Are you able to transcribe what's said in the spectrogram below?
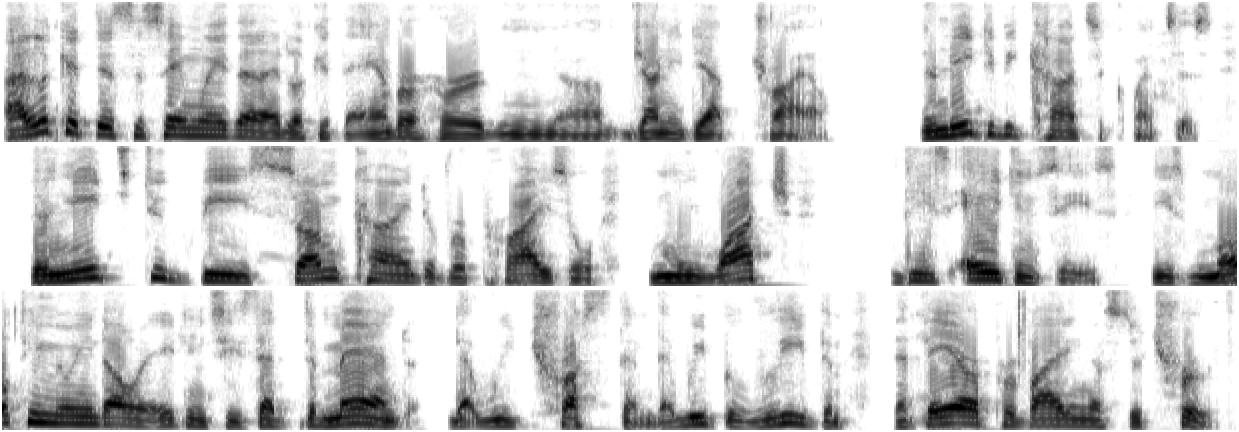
I look at this the same way that I look at the Amber Heard and uh, Johnny Depp trial. There need to be consequences. There needs to be some kind of reprisal. When we watch these agencies, these multi-million dollar agencies that demand that we trust them, that we believe them, that they are providing us the truth.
